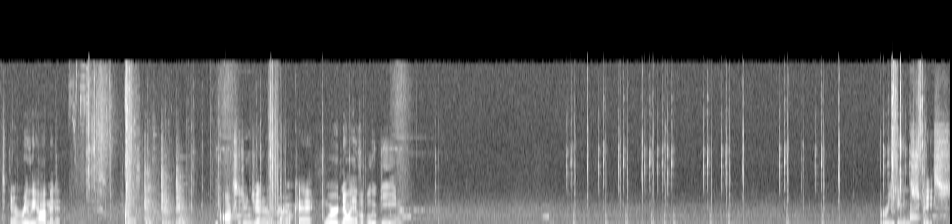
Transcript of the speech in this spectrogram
It's been a really hot minute. Oxygen generator. Okay. Word, now I have a blue beam. Breathing in space.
